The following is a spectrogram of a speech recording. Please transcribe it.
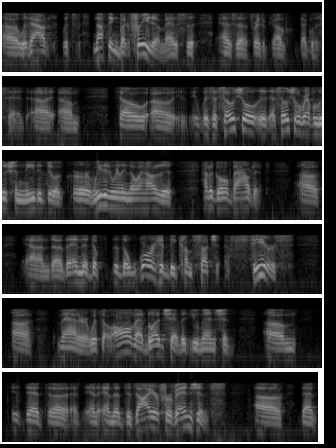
uh, without with nothing but freedom, as as uh, Frederick Douglass said. Uh, um, so uh, it, it was a social a social revolution needed to occur. We didn't really know how to how to go about it. Uh, and uh, and the, the the war had become such a fierce uh, matter with all that bloodshed that you mentioned, um, that uh, and and the desire for vengeance uh, that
